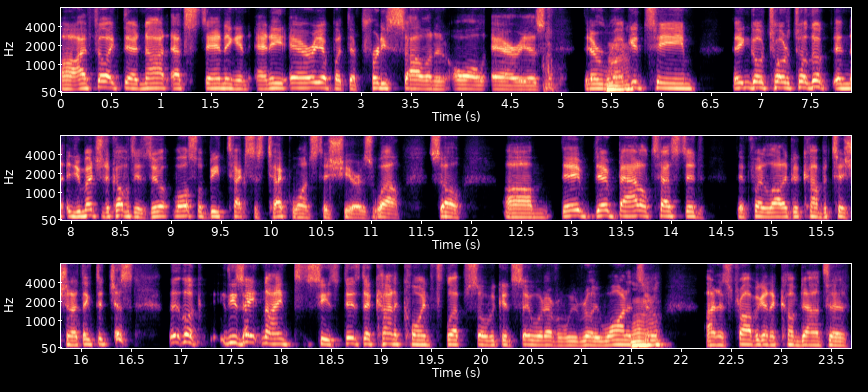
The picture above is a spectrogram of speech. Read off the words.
Uh, I feel like they're not outstanding in any area, but they're pretty solid in all areas. They're a mm-hmm. rugged team. They can go toe to toe. Look, and you mentioned a couple teams. They also beat Texas Tech once this year as well. So um, they've they're battle tested. They've played a lot of good competition. I think that just they, look these eight nine seeds. There's the kind of coin flip, so we could say whatever we really wanted to, and it's probably going to come down to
